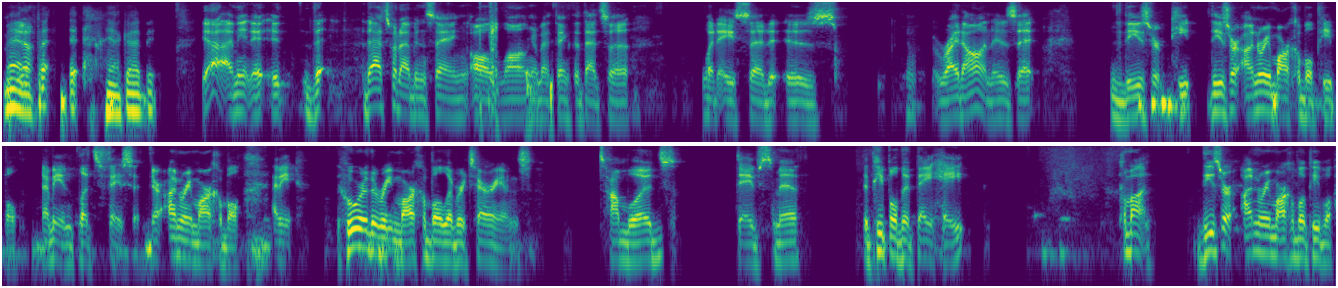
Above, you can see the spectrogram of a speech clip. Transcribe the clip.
Man, Yeah. if that, yeah, go ahead. Pete. Yeah, I mean, it, it th- that's what I've been saying all along, and I think that that's a what Ace said is right on. Is that these are peop these are unremarkable people. I mean, let's face it, they're unremarkable. I mean, who are the remarkable libertarians? Tom Woods, Dave Smith, the people that they hate. Come on. These are unremarkable people.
